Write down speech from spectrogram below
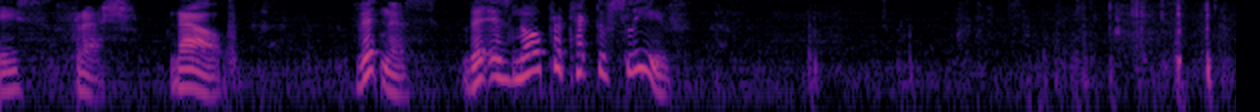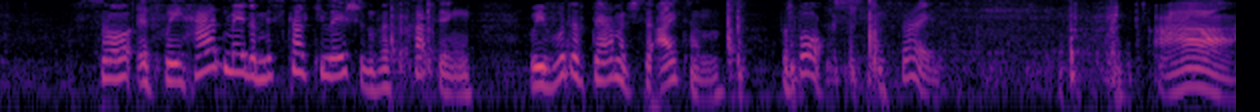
Case fresh. Now, witness there is no protective sleeve. So if we had made a miscalculation with cutting, we would have damaged the item, the box inside. Ah,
